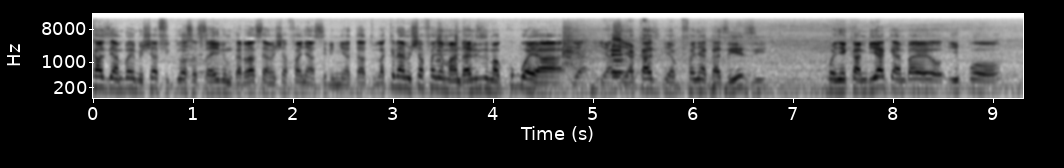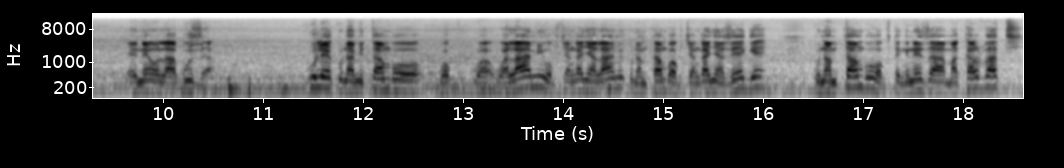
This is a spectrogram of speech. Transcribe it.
kazi ambayo imeshafikiwa sasa hivi, mkandarasi ameshafanya asilimia tatu, lakini ameshafanya maandalizi makubwa ya, ya, ya, ya, kazi, ya kufanya kazi hizi kwenye kambi yake ambayo ipo eneo la Buza. Kule kuna mitambo wa, wa, wa lami wa kuchanganya lami, kuna mtambo wa kuchanganya zege, kuna mtambo wa kutengeneza makalvati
